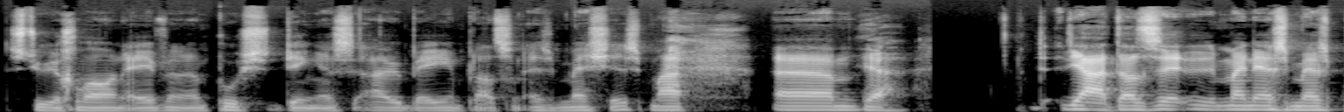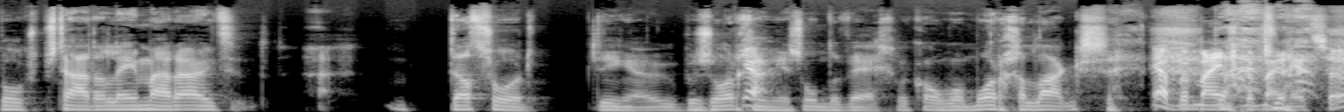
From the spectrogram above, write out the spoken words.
Stuur gewoon even een push-dinges AUB in plaats van sms'jes. Maar um, ja. ja, dat is, mijn sms-box bestaat alleen maar uit dat soort dingen. Uw bezorging is onderweg. We komen morgen langs. Ja, bij mij, bij mij net zo,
